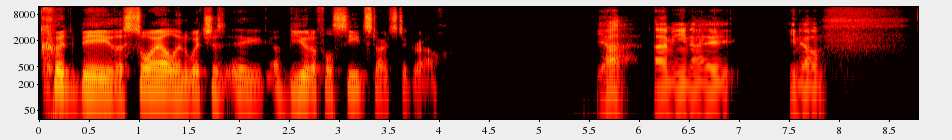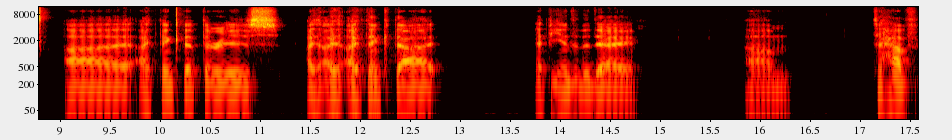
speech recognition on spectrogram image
could be the soil in which a, a beautiful seed starts to grow Yeah, I mean, I, you know, uh, I think that there is. I, I, I think that at the end of the day, um, to have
